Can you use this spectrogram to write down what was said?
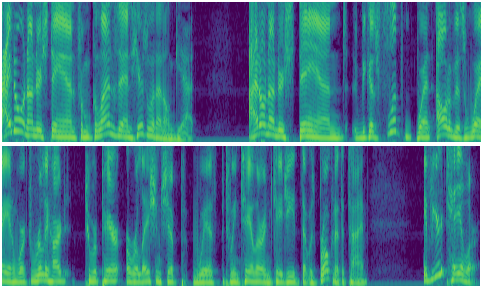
I don't understand from Glenn's end. Here's what I don't get. I don't understand because Flip went out of his way and worked really hard to repair a relationship with between Taylor and KG that was broken at the time. If you're Taylor,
